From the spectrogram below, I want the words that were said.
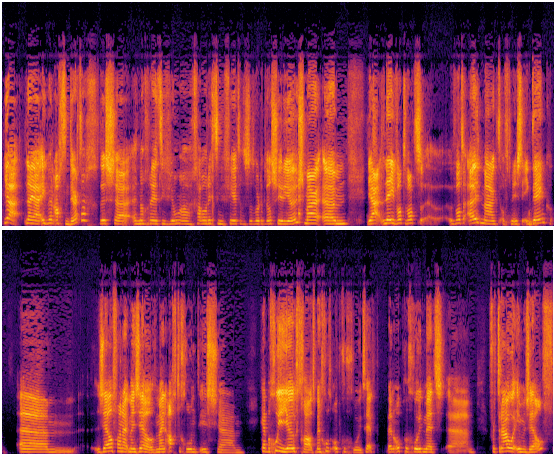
ja, nou ja, ik ben 38, dus uh, nog relatief jong. Uh, ga wel richting de 40, dus dat wordt het wel serieus. Maar um, ja, nee, wat, wat, wat uitmaakt, of tenminste, ik denk um, zelf vanuit mezelf. Mijn achtergrond is, um, ik heb een goede jeugd gehad, ben goed opgegroeid. Heb, ben opgegroeid met vertrouwen in mezelf.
